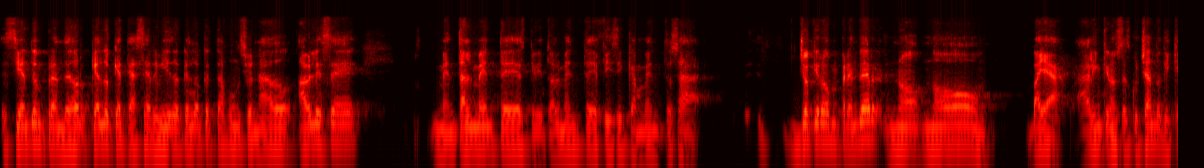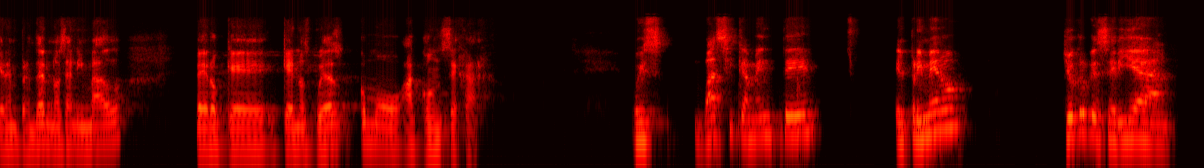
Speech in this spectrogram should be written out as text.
siendo emprendedor, ¿qué es lo que te ha servido? ¿Qué es lo que te ha funcionado? Háblese mentalmente, espiritualmente, físicamente, o sea, yo quiero emprender, no, no, vaya, alguien que nos está escuchando que quiere emprender, no se ha animado, pero que, nos puedas como aconsejar. Pues básicamente, el primero, yo creo que sería,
